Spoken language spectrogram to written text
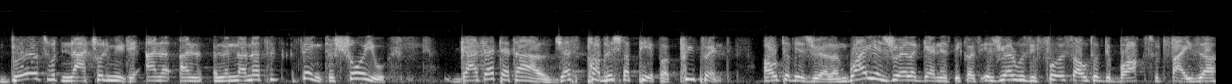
Those with natural immunity, and, and, and another th- thing to show you, Gazit et al. just published a paper, preprint, out of Israel. And why Israel again is because Israel was the first out of the box with Pfizer,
